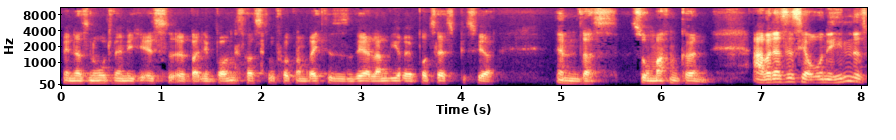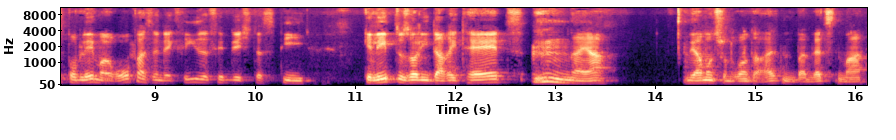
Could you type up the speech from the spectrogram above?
wenn das notwendig ist. Äh, bei den Bonds hast du vollkommen recht, es ist ein sehr langwieriger Prozess, bis wir ähm, das so machen können. Aber das ist ja ohnehin das Problem Europas in der Krise, finde ich, dass die gelebte Solidarität, naja, wir haben uns schon darüber unterhalten beim letzten Mal,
